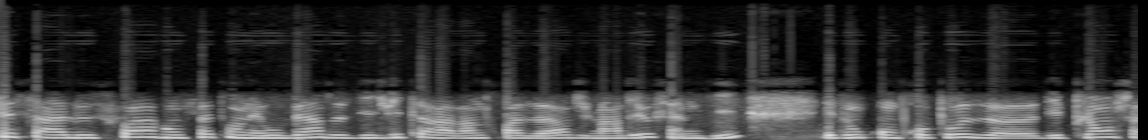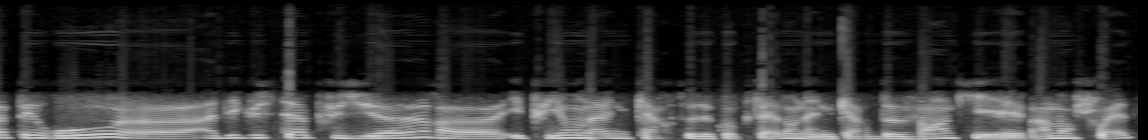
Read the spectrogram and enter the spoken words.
C'est ça, le soir en fait on est ouvert de 18h à 23h du mardi au samedi et donc on propose euh, des planches apéro euh, à déguster à plusieurs euh, et puis on a une carte de cocktail, on a une carte de vin qui est vraiment chouette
